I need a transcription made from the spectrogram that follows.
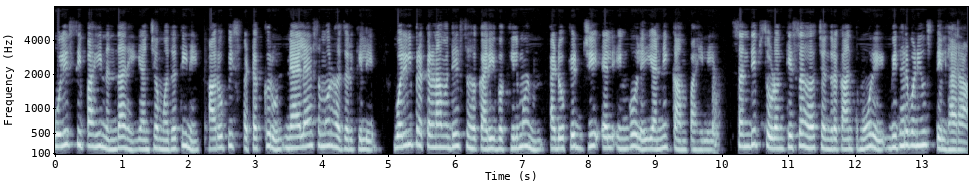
पोलीस सिपाही नंदारे यांच्या मदतीने आरोपीस अटक करून न्यायालयासमोर हजर केले. वरील प्रकरणामध्ये सहकारी वकील म्हणून अॅडव्होकेट जी एल इंगोले यांनी काम पाहिले. संदीप सोळंकेसह चंद्रकांत मोरे विदर्भ न्यूज तेल्हारा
